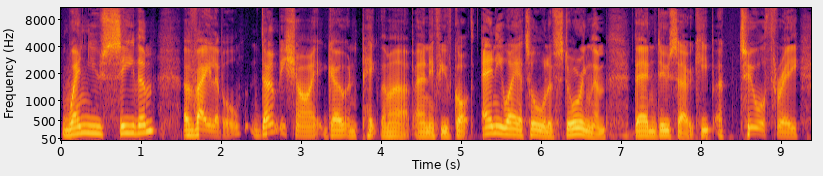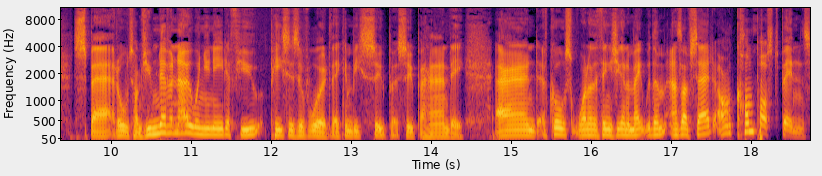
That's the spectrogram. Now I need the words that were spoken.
when you see them available, don't be shy, go and pick them up. And if you've got any way at all of storing them, then do so. Keep a two or three spare at all times. You never know when you need a few pieces of wood. They can be super, super handy. And of course, one of the things you're going to make with them, as I've said, are compost bins.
